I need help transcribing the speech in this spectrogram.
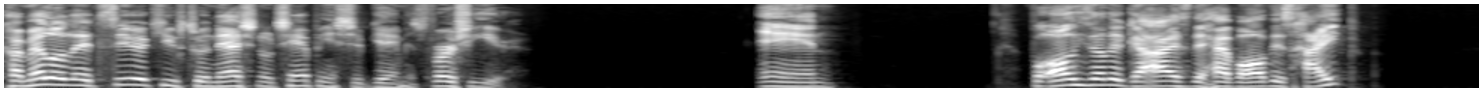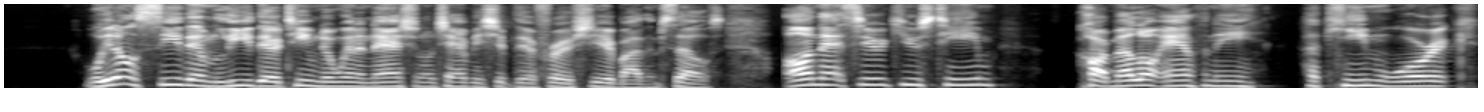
Carmelo led Syracuse to a national championship game his first year. And for all these other guys that have all this hype, we don't see them lead their team to win a national championship their first year by themselves on that Syracuse team, Carmelo Anthony, Hakim Warrick.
